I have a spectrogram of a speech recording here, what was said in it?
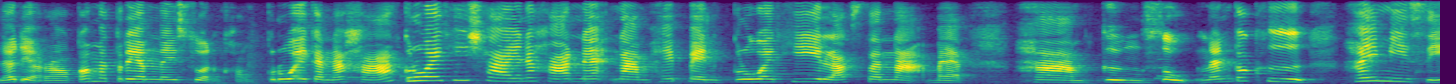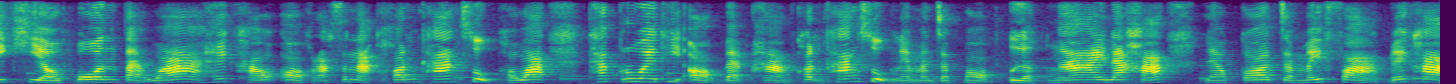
แล้วเดี๋ยวเราก็มาเตรียมในส่วนของกล้วยกันนะคะ กล้วยที่ใช้นะคะ แนะนำให้เป็นกล้วยที่ลักษณะแบบห่ามกึ่งสุกนั่นก็คือให้มีสีเขียวปนแต่ว่าให้เขาออกลักษณะค่อนข้างสุกเพราะว่าถ้ากล้วยที่ออกแบบห่ามค่อนข้างสุกเนี่ยมันจะปอกเปลือกง่ายนะคะ แล้วก็จะไม่ฝาดด้วยค่ะ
